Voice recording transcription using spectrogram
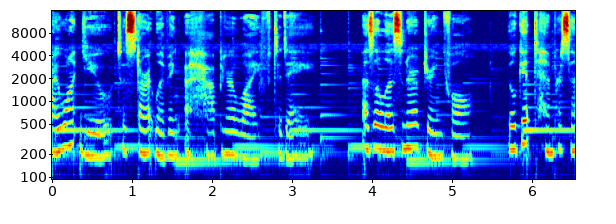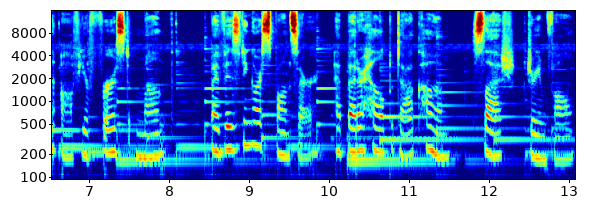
I want you to start living a happier life today. As a listener of Dreamful, you'll get 10% off your first month by visiting our sponsor at betterhelp.com slash dreamful.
